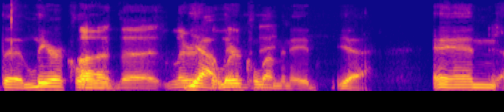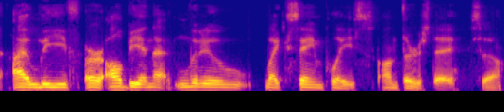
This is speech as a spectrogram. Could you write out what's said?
the lyrical. uh, the lyrical yeah, lyrical lemonade. lemonade. Yeah, and Yeah. I leave or I'll be in that little like same place on Thursday. So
